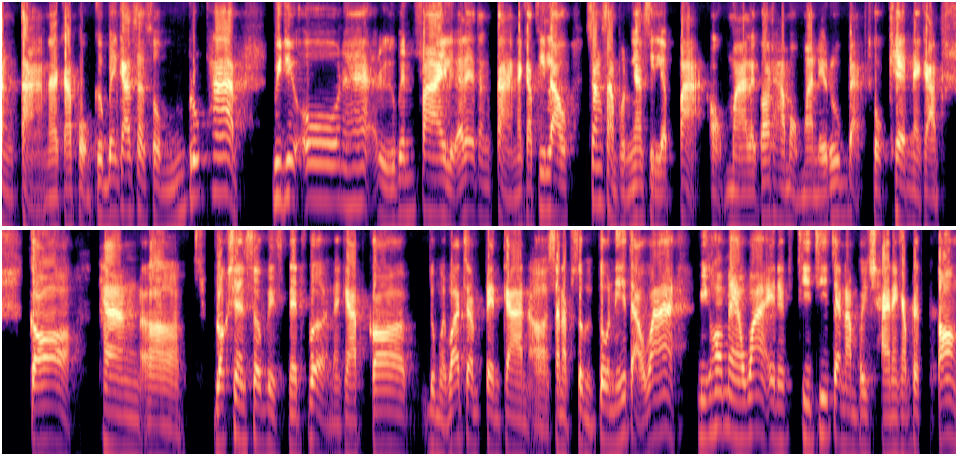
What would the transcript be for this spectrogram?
ต่างๆนะครับผมคือเป็นการสะสมรูปภาพวิดีโอนะฮะหรือเป็นไฟล์หรืออะไรต่างๆนะครับที่เราสร้างสรรค์ผลงานศิลปะออกมาแล้วก็ทำออกมาในรูปแบบโทเค็นนะครับก็ทางเอ่อ blockchain service network นะครับก็ดูเหมือนว่าจะเป็นการสนับสนุนตัวนี้แต่ว่ามีข้อแม้ว่า NFT ที่จะนำไปใช้นะครับจะต้อง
